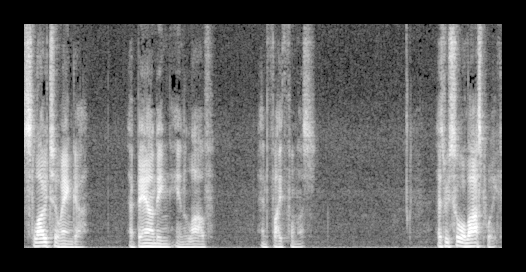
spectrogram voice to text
slow to anger, abounding in love and faithfulness. As we saw last week,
